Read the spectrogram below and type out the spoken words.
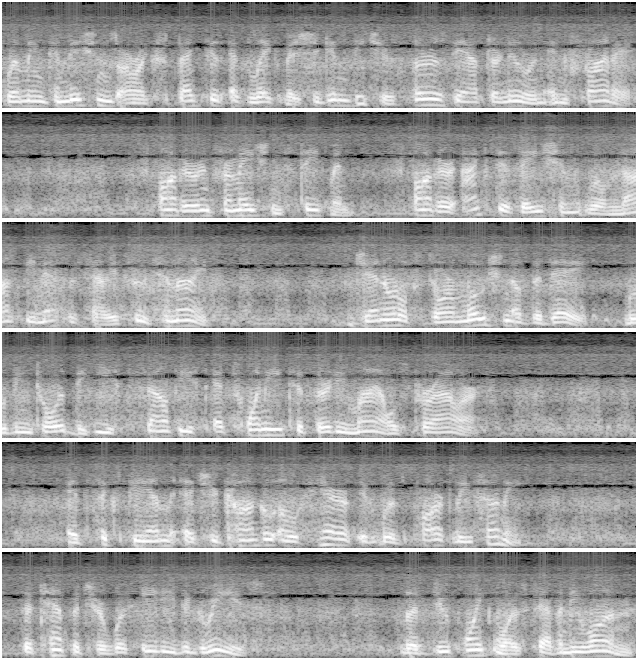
swimming conditions are expected at Lake Michigan beaches Thursday afternoon and Friday. Spotter information statement. Spotter activation will not be necessary through tonight. General storm motion of the day, moving toward the east-southeast at 20 to 30 miles per hour. At 6 p.m. at Chicago O'Hare, it was partly sunny. The temperature was 80 degrees. The dew point was 71.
